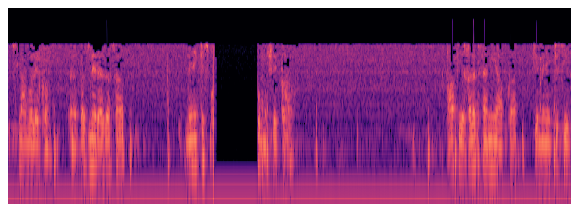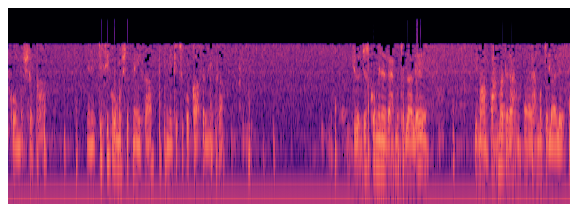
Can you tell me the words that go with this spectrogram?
السلام علیکم۔ بزم رضا صاحب، میں نے کس کو مشرق کہا؟ آپ یہ غلط فہمی ہے آپ کا کہ میں نے کسی کو مشرق کہا۔ میں نے کسی کو مشرق نہیں کہا، میں نے کسی کو کافر نہیں کہا۔ جو، جس کو میں نے رحمت اللہ علیہ امام احمد رحمۃ اللہ علیہ۔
